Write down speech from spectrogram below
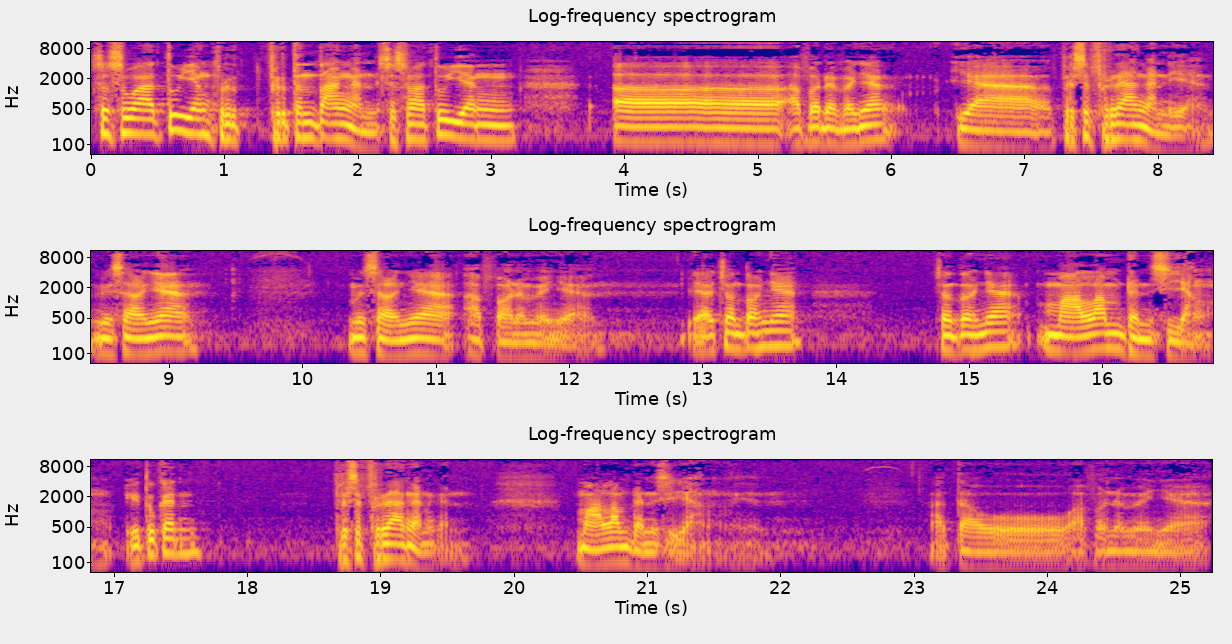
sesuatu yang ber, bertentangan, sesuatu yang uh, apa namanya ya berseberangan ya. Misalnya, misalnya apa namanya. Ya contohnya, contohnya malam dan siang. Itu kan berseberangan kan, malam dan siang atau apa namanya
